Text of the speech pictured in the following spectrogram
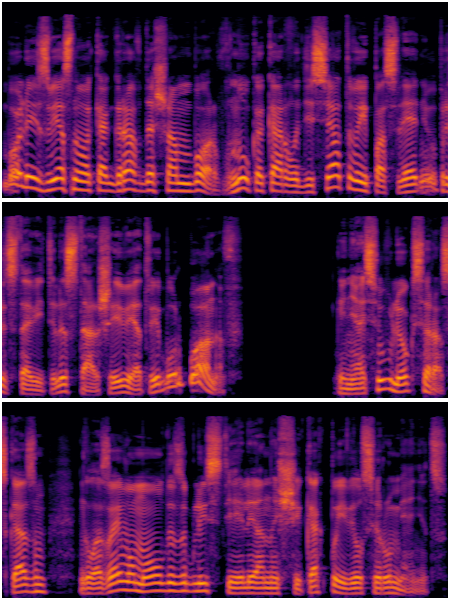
более известного как граф де Шамбор, внука Карла X и последнего представителя старшей ветви бурбонов. Князь увлекся рассказом, глаза его молодо заблестели, а на щеках появился румянец.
